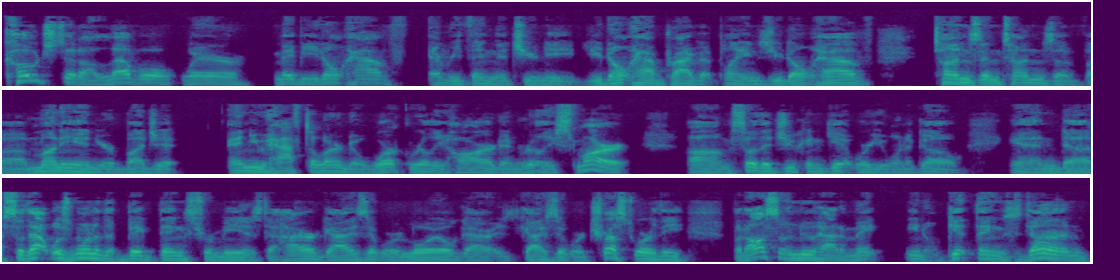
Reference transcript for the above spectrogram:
coached at a level where maybe you don't have everything that you need. You don't have private planes. You don't have, tons and tons of uh, money in your budget, and you have to learn to work really hard and really smart um, so that you can get where you want to go. And uh, so that was one of the big things for me is to hire guys that were loyal, guys, guys that were trustworthy, but also knew how to make, you know, get things done,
